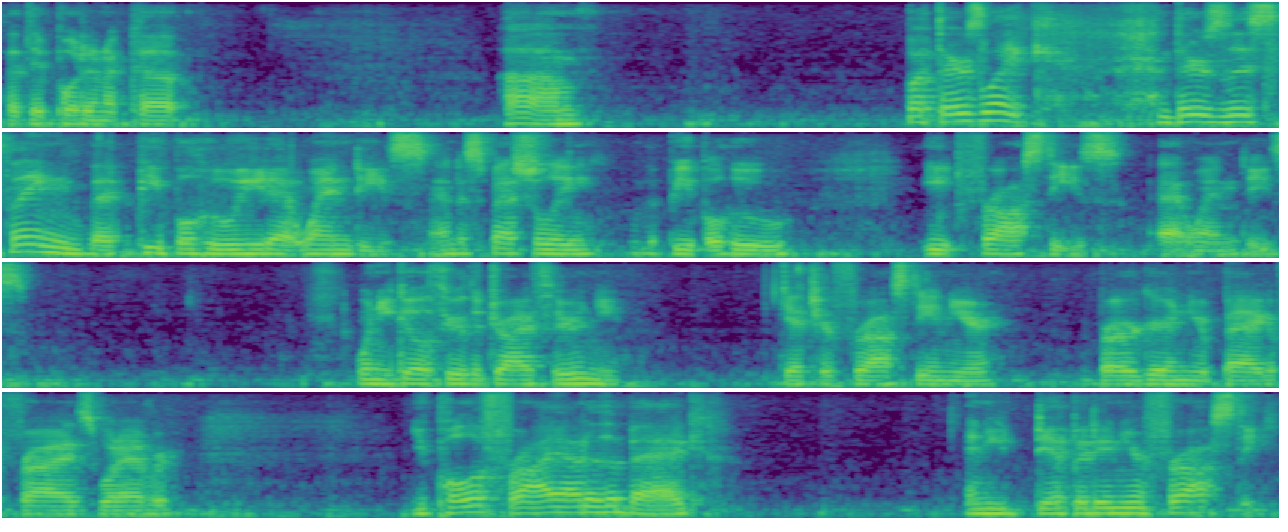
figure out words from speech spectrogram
That they put in a cup. Um, but there's like there's this thing that people who eat at Wendy's, and especially the people who eat Frosties at Wendy's, when you go through the drive-through and you get your Frosty and your burger and your bag of fries, whatever, you pull a fry out of the bag and you dip it in your Frosty.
